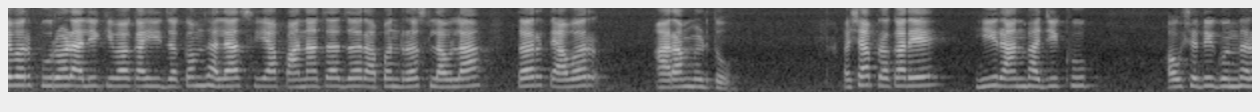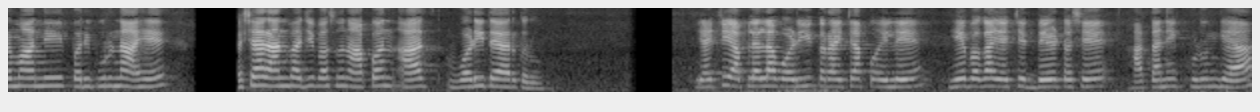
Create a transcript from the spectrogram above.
वर पुरळ आली किंवा काही जखम झाल्यास या पानाचा जर आपण रस लावला तर त्यावर आराम मिळतो. अशा प्रकारे ही रानभाजी खूप औषधी गुणधर्मांनी परिपूर्ण आहे. अशा रानभाजीपासून आपण आज वडी तयार करू. याची आपल्याला वडी करायच्या पहिले हे बघा याचे देठ असे हाताने खुडून घ्या.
